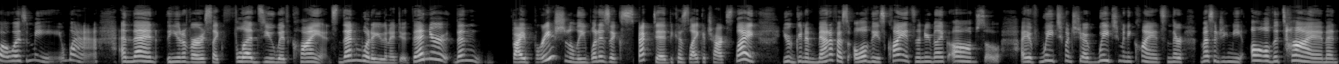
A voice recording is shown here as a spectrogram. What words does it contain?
what was me? Wah. And then the universe like floods you with clients. Then what are you going to do? Then you're, then vibrationally what is expected because like attracts like you're going to manifest all of these clients and then you're like oh i'm so i have way too much i have way too many clients and they're messaging me all the time and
